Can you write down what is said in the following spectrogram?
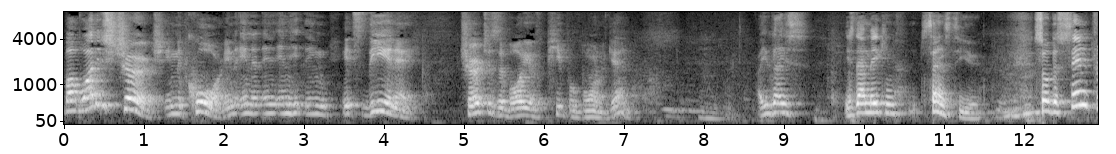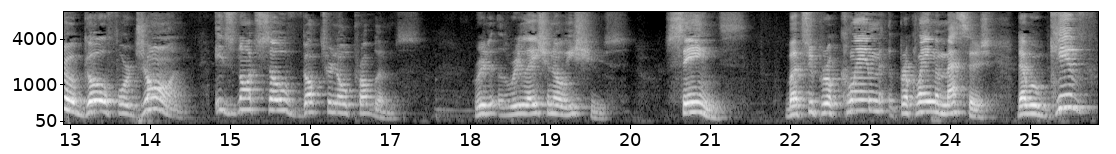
But what is church in the core, in in in, in, in its DNA? Church is a body of people born again. Are you guys? Is that making sense to you? So the central goal for John is not solve doctrinal problems, re- relational issues, sins, but to proclaim proclaim a message that will give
